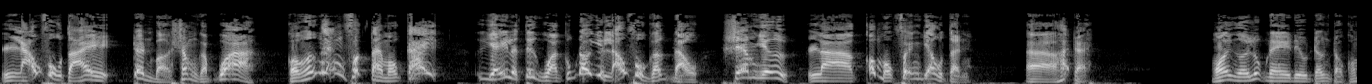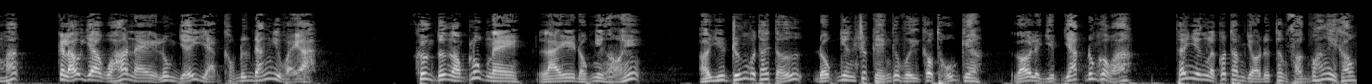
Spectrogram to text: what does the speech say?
lão phu tại trên bờ sông gặp qua, còn hứng hắn phất tài một cái. Vậy là tiên hoàng cũng đối với lão phu gật đầu, xem như là có một phen giao tình. À, hết rồi. Mọi người lúc này đều trợn tròn con mắt. Cái lão gia quả này luôn dễ dàng không đứng đắn như vậy à. Khương Tử Ngọc lúc này lại đột nhiên hỏi. Ở dưới trứng của thái tử, đột nhiên xuất hiện cái vị cao thủ kia. Gọi là Diệp Giác, đúng không ạ? Thế nhưng là có thăm dò được thân phận của hắn hay không?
